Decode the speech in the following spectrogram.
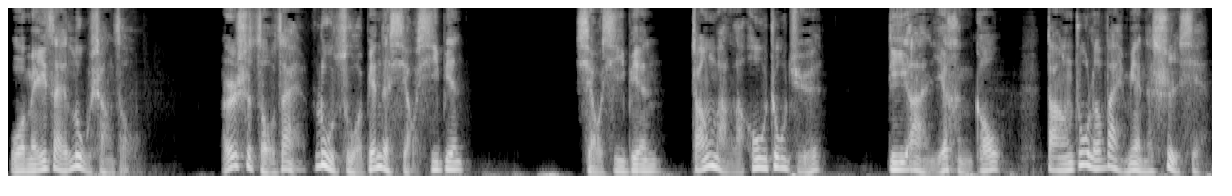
我没在路上走。而是走在路左边的小溪边，小溪边长满了欧洲蕨，堤岸也很高，挡住了外面的视线。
